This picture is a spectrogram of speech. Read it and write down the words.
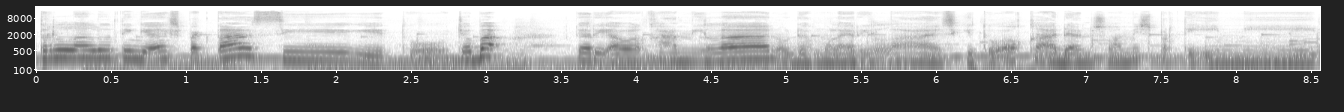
terlalu tinggi ekspektasi gitu. Coba dari awal kehamilan udah mulai realize gitu oh keadaan suami seperti ini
